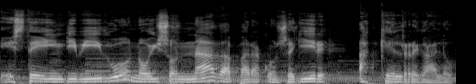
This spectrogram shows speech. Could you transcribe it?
Este individuo no hizo nada para conseguir aquel regalo.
